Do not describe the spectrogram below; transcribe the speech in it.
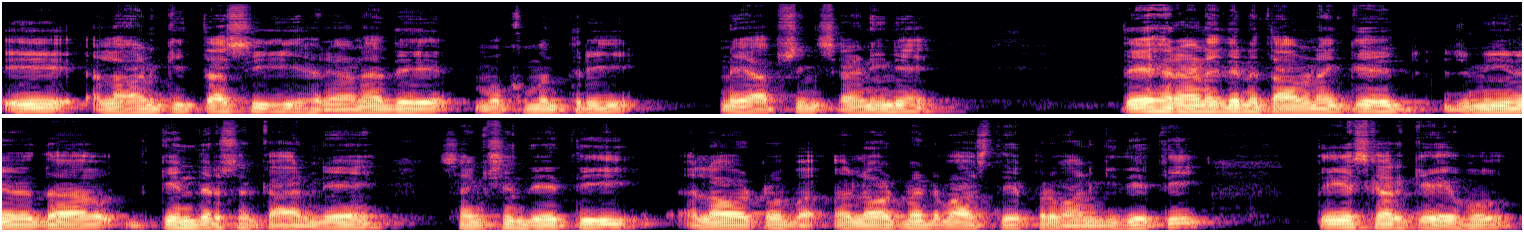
ਇਹ ਐਲਾਨ ਕੀਤਾ ਸੀ ਹਰਿਆਣਾ ਦੇ ਮੁੱਖ ਮੰਤਰੀ ਨਿਆਬ ਸਿੰਘ ਸੈਣੀ ਨੇ ਤੇ ਹਰਿਆਣੇ ਦੇ ਨੇਤਾਵਾਂ ਨੇ ਕਿ ਜ਼ਮੀਨ ਦਾ ਕੇਂਦਰ ਸਰਕਾਰ ਨੇ ਸੈਂਕਸ਼ਨ ਦੇਤੀ ਅਲਾਟ ਅਲਾਟਮੈਂਟ ਵਾਸਤੇ ਪ੍ਰਵਾਨਗੀ ਦੇਤੀ ਤੇ ਇਸ ਕਰਕੇ ਉਹ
